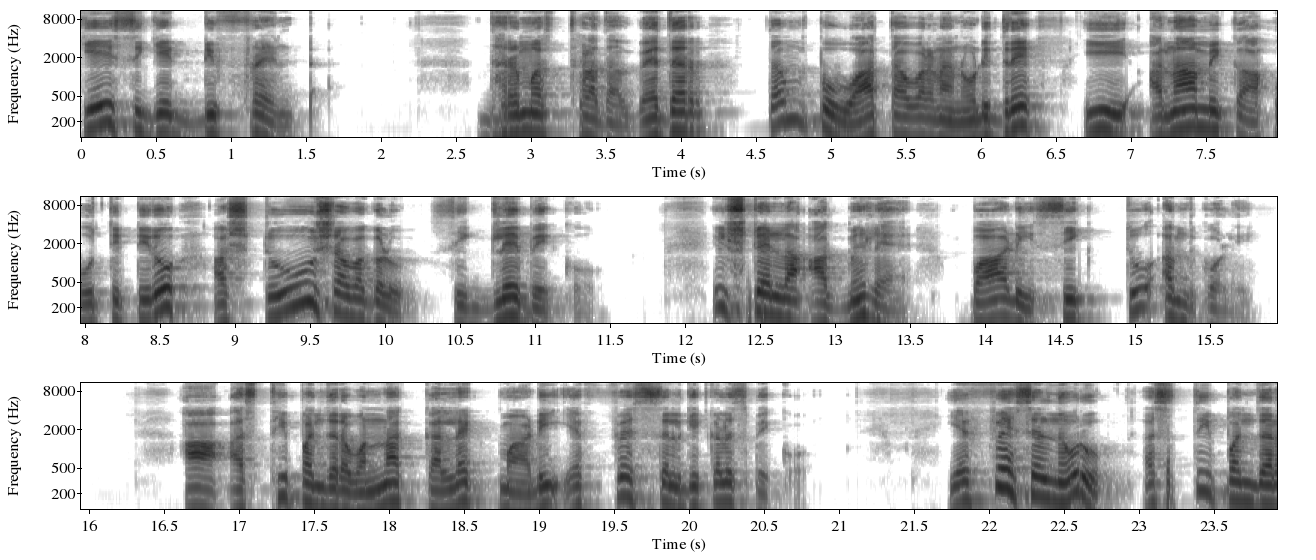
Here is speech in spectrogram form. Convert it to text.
ಕೇಸಿಗೆ ಡಿಫ್ರೆಂಟ್ ಧರ್ಮಸ್ಥಳದ ವೆದರ್ ತಂಪು ವಾತಾವರಣ ನೋಡಿದರೆ ಈ ಅನಾಮಿಕ ಹೂತಿಟ್ಟಿರೋ ಅಷ್ಟೂ ಶವಗಳು ಸಿಗಲೇಬೇಕು. ಇಷ್ಟೆಲ್ಲ ಆದಮೇಲೆ ಬಾಡಿ ಸಿಕ್ತು ಅಂದ್ಕೊಳ್ಳಿ. ಆ ಅಸ್ಥಿಪಂಜರವನ್ನು ಕಲೆಕ್ಟ್ ಮಾಡಿ ಎಫ್ ಎಸ್ ಎಲ್ಗೆ ಕಳಿಸ್ಬೇಕು. ಎಫ್ ಎಸ್ ಎಲ್ನವರು ಅಸ್ಥಿಪಂಜರ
